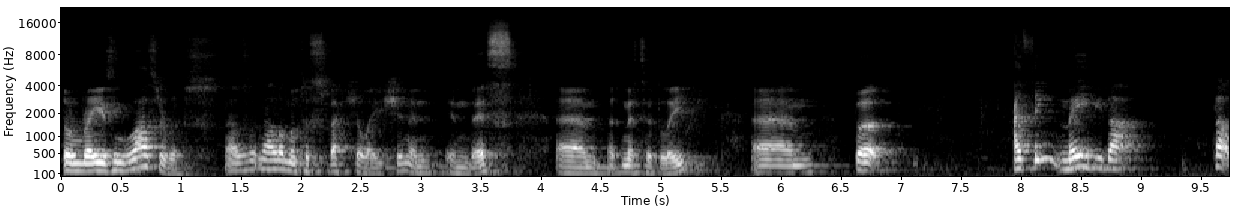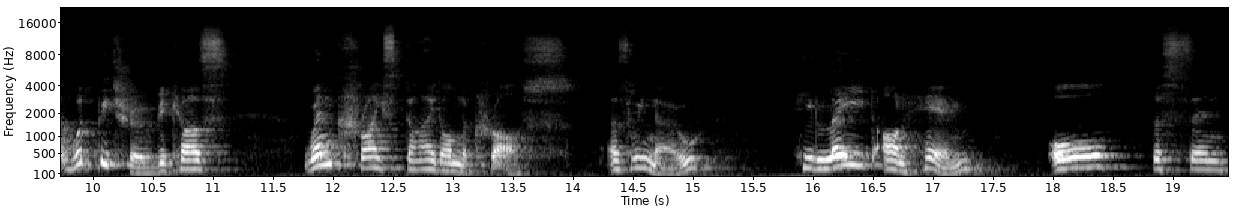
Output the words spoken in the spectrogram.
than raising Lazarus. Now, there's an element of speculation in, in this, um, admittedly, um, but I think maybe that, that would be true because when Christ died on the cross, as we know, he laid on him all the sin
